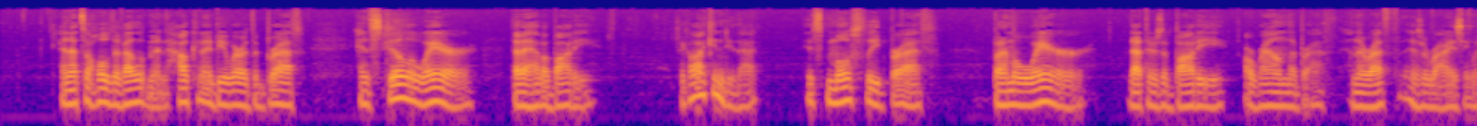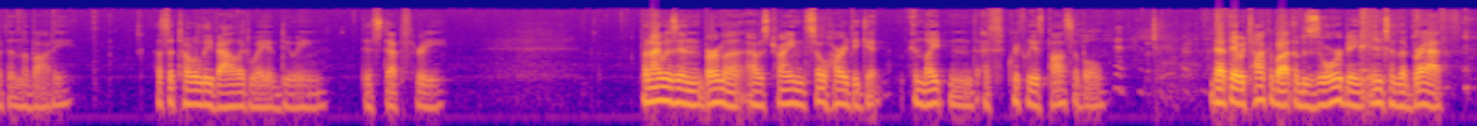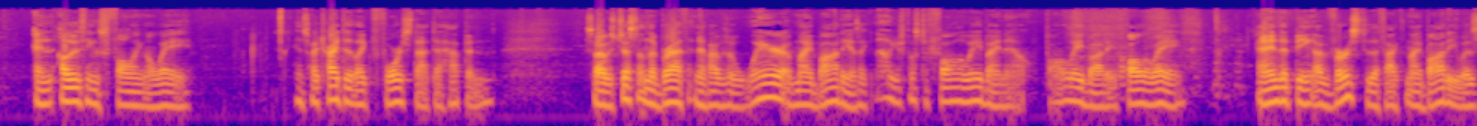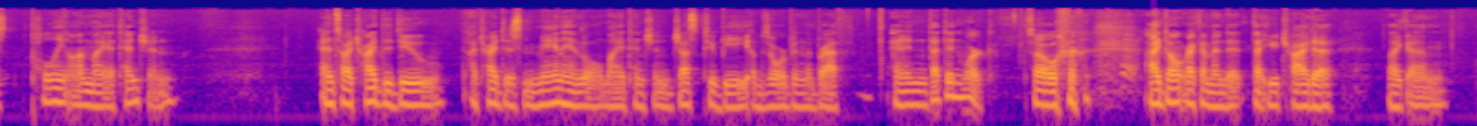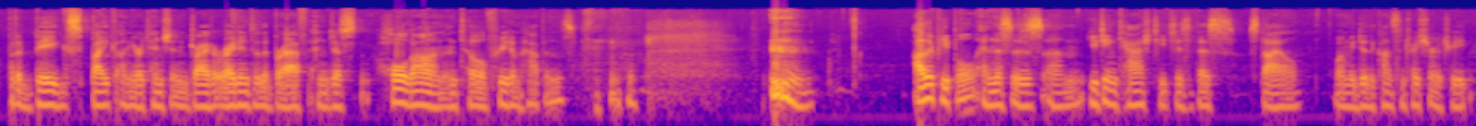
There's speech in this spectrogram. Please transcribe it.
And that's a whole development. How can I be aware of the breath and still aware that I have a body? It's like, oh, I can do that. It's mostly breath, but I'm aware that there's a body around the breath and the breath is arising within the body. That's a totally valid way of doing this step three. When I was in Burma, I was trying so hard to get enlightened as quickly as possible that they would talk about absorbing into the breath and other things falling away. And so I tried to like force that to happen. So I was just on the breath, and if I was aware of my body, I was like, no, you're supposed to fall away by now. Fall away, body, fall away. I ended up being averse to the fact that my body was pulling on my attention. And so I tried to do, I tried to just manhandle my attention just to be absorbed in the breath. And that didn't work. So I don't recommend it that you try to like um, put a big spike on your attention, drive it right into the breath, and just hold on until freedom happens. Other people, and this is um, Eugene Cash teaches this style when we do the concentration retreat.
